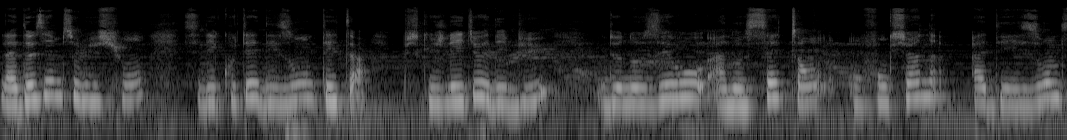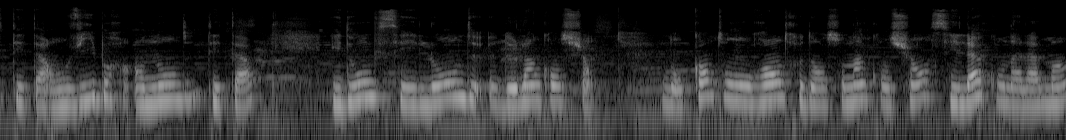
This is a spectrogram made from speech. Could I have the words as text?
La deuxième solution, c'est d'écouter des ondes θ. Puisque je l'ai dit au début, de nos 0 à nos 7 ans, on fonctionne à des ondes θ, on vibre en ondes θ, et donc c'est l'onde de l'inconscient. Donc quand on rentre dans son inconscient, c'est là qu'on a la main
